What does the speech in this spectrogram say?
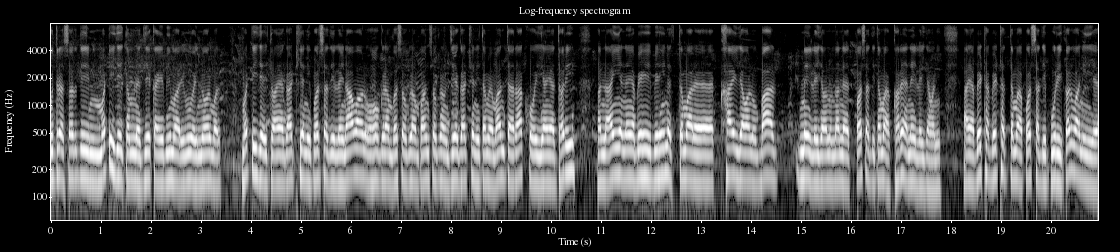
ઉધરસ, શરદી મટી જાય તમને જે કાંઈ બીમારી હોય નોર્મલ મટી જાય તો અહીંયા ગાંઠિયાની પ્રસાદી લઈને આવવાનું. સો ગ્રામ, બસો ગ્રામ, પાંચસો ગ્રામ જે ગાંઠિયાની તમે માનતા રાખો એ અહીંયા ધરી અને અહીંયા અહીંયા બેહી બેહીને જ તમારે ખાઈ જવાનું. બહાર નહીં લઈ જવાનું. નાના પ્રસાદી તમારા ઘરે નહીં લઈ જવાની. અહીંયા બેઠા બેઠા જ તમારે પ્રસાદી પૂરી કરવાની છે.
